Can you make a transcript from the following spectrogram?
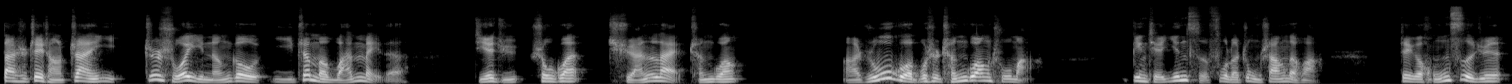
但是这场战役之所以能够以这么完美的结局收官，全赖陈光啊！如果不是陈光出马，并且因此负了重伤的话，这个红四军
